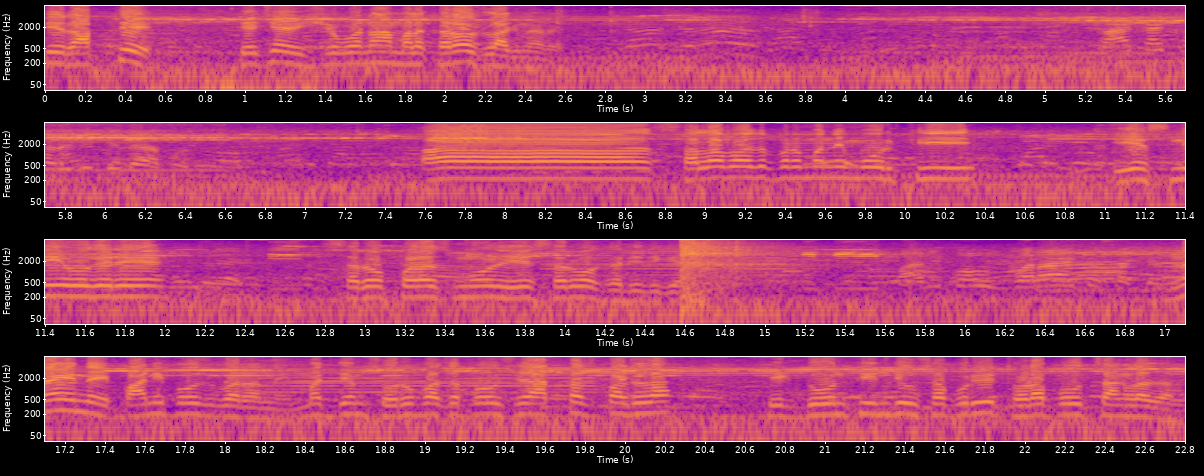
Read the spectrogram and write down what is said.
ते राबते त्याच्या हिशोबानं आम्हाला करावंच लागणार आहे. काय काय खरेदी केलं आपण? आ, सालाबादप्रमाणे मोरकी येसनी वगैरे सर्व पळसमूळ हे सर्व खरेदी केलं. पाणी पाऊस बरा आहे का सध्या? नाही नाही पाणी पाऊस बरा नाही. मध्यम स्वरूपाचा पाऊस हे आत्ताच पडला. एक दोन तीन दिवसापूर्वी थोडा पाऊस चांगला झाला.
